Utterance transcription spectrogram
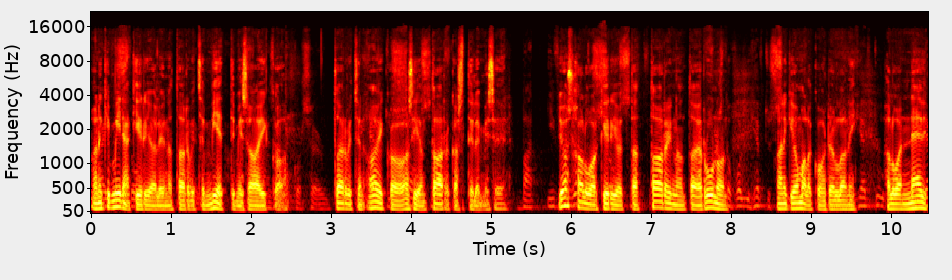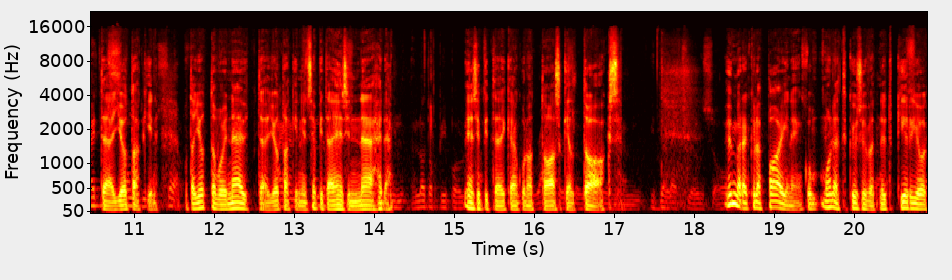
Ainakin minä kirjailijana tarvitsen miettimisaikaa. Tarvitsen aikaa asian tarkastelemiseen. Jos haluaa kirjoittaa tarinan tai runon, ainakin omalla kohdallani haluan näyttää jotakin, mutta jotta voi näyttää jotakin, niin se pitää ensin nähdä. Ensin pitää ikään kuin ottaa askel taakse. Ymmärrän kyllä paineen, kun monet kysyvät nyt kirjo-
